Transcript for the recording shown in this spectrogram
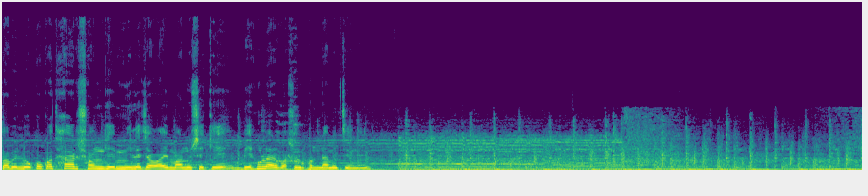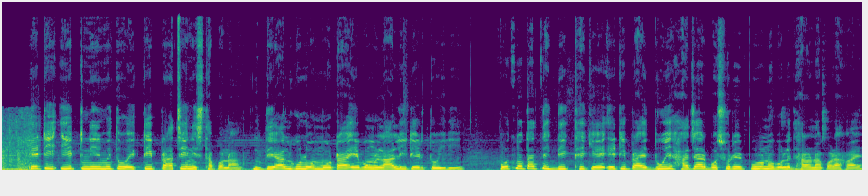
তবে লোককথার সঙ্গে মিলে যাওয়ায় মানুষ একে বেহুলার বাসরঘর নামে চেনে। এটি ইট নির্মিত একটি প্রাচীন স্থাপনা। দেয়ালগুলো মোটা এবং লাল ইটের তৈরি। প্রত্নতাত্ত্বিক দিক থেকে এটি প্রায় দুই হাজার বছরের পুরনো বলে ধারণা করা হয়।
